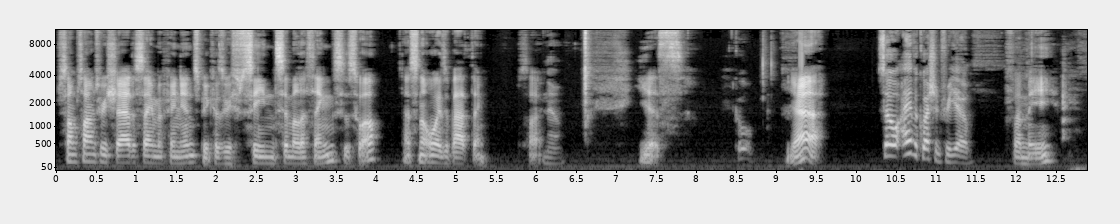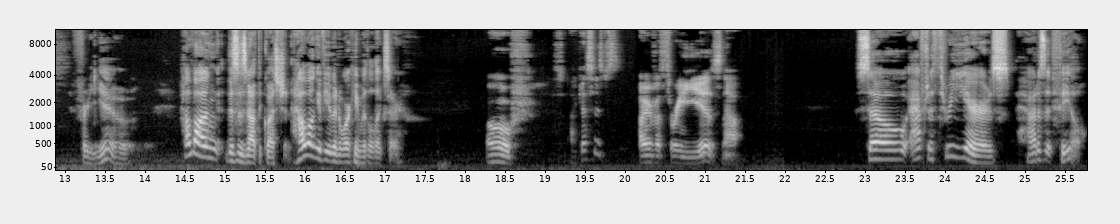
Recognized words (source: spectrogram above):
sometimes we share the same opinions because we've seen similar things as well. That's not always a bad thing. So, No. yes. Cool. Yeah. So I have a question for you. For me, For you. How long this is not the question. How long have you been working with Elixir? Oh, I guess it's over three years now. So, after three years, how does it feel?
